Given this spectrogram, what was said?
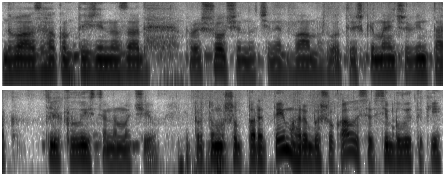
два з гаком тижні назад пройшов, чи, ну, чи не два, можливо, трішки менше, він так тільки листя намочив. І при тому, що перед тим гриби шукалися, всі були такі,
